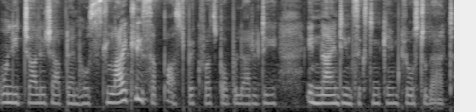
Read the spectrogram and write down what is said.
Only Charlie Chaplin, who slightly surpassed Pickford's popularity in 1916, came close to that.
